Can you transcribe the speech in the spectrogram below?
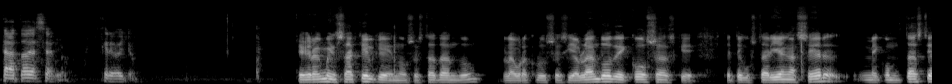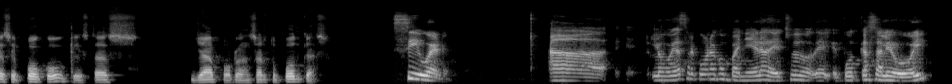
trata de hacerlo, creo yo. Qué gran mensaje el que nos está dando Laura Cruces. Y hablando de cosas que, que te gustarían hacer, me contaste hace poco que estás ya por lanzar tu podcast. Sí, bueno. Ah, lo voy a hacer con una compañera, de hecho, el podcast sale hoy.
